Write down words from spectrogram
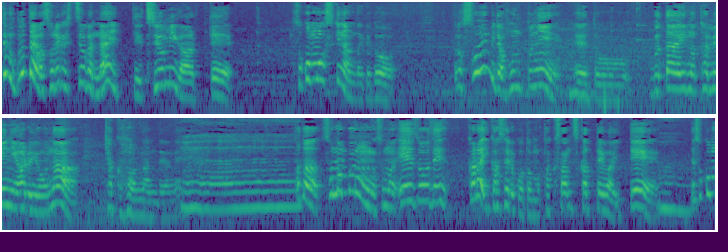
でも舞台はそれが必要がないっていう強みがあってそこも好きなんだけどからそういう意味では本当に、えー、と舞台のためにあるような脚本なんだよね。へえただその分その映像でから活かせることもたくさん使ってはいて、うん。でそこも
